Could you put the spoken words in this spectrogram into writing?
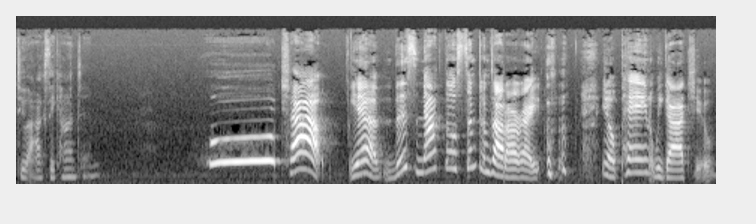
to OxyContin. Woo, chow. Yeah, this knocked those symptoms out all right. you know, pain, we got you.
